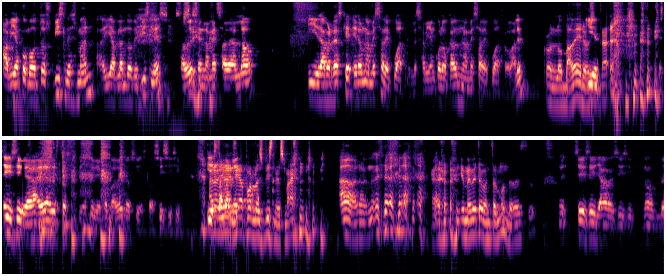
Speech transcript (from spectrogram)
había como dos businessmen ahí hablando de business, ¿sabes? Sí. En la mesa de al lado. Y la verdad es que era una mesa de cuatro, les habían colocado en una mesa de cuatro, ¿vale? Con los baberos Y- y, tal. Sí, sí, era, era de estos sitios, sí, de compañeros y esto, sí, sí, sí. Y yo estaban- decía por los businessmen. Ah, no, no. Claro, yo me meto con todo el mundo. Esto. Sí, sí, ya, sí, sí. No, no,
